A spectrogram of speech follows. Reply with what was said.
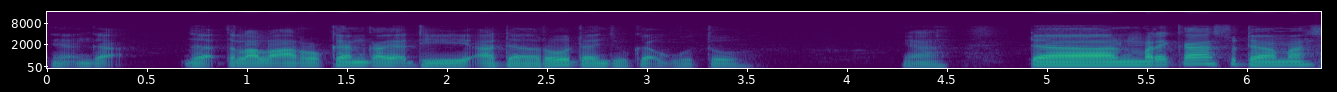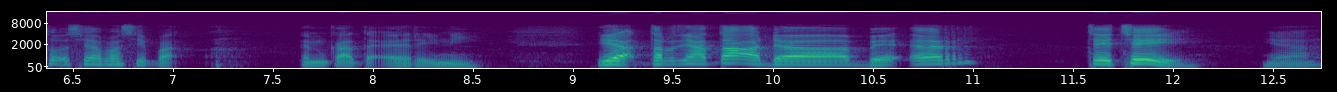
Ya nggak nggak terlalu arogan kayak di Adaro dan juga Goto. Ya. Dan mereka sudah masuk siapa sih Pak? MKTR ini. Ya, ternyata ada BR CC ya.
